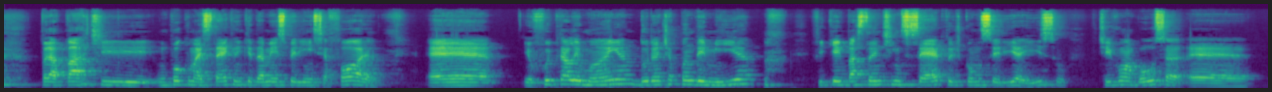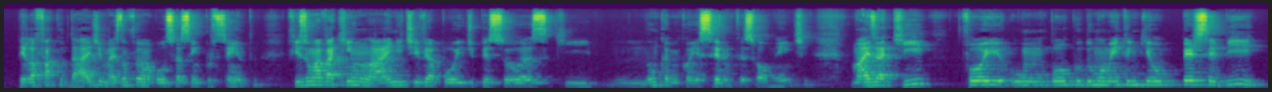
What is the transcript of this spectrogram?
para a parte um pouco mais técnica da minha experiência fora, é, eu fui para a Alemanha durante a pandemia, fiquei bastante incerto de como seria isso. Tive uma bolsa é, pela faculdade, mas não foi uma bolsa 100%. Fiz uma vaquinha online, tive apoio de pessoas que nunca me conheceram pessoalmente, mas aqui foi um pouco do momento em que eu percebi,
